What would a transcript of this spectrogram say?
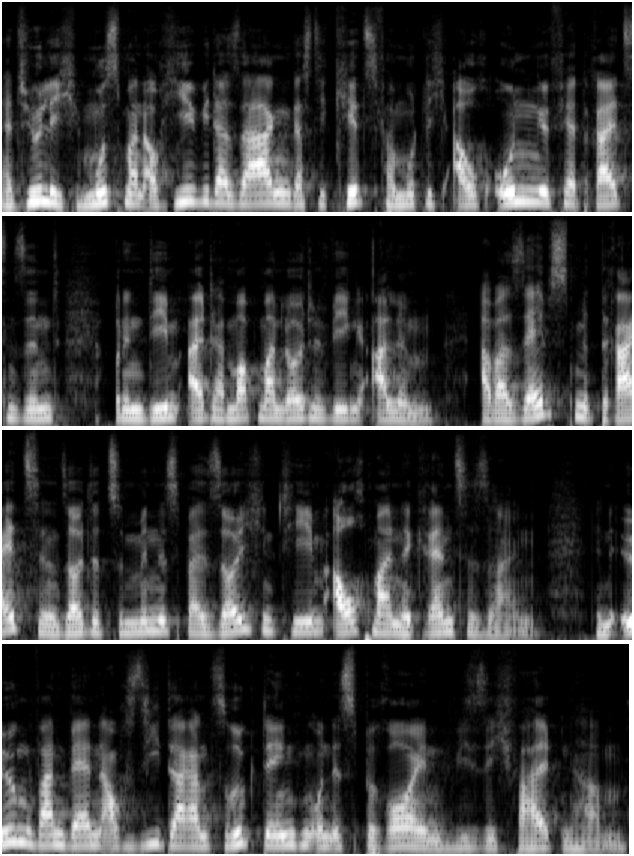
Natürlich muss man auch hier wieder sagen, dass die Kids vermutlich auch ungefähr 13 sind und in dem Alter mobbt man Leute wegen allem. Aber selbst mit 13 sollte zumindest bei solchen Themen auch mal eine Grenze sein. Denn irgendwann werden auch sie daran zurückdenken und es bereuen, wie sie sich verhalten haben.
